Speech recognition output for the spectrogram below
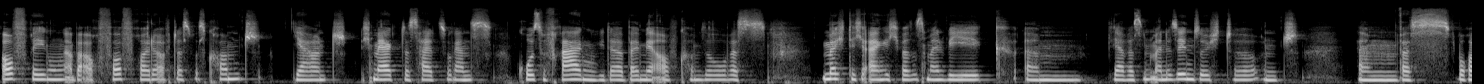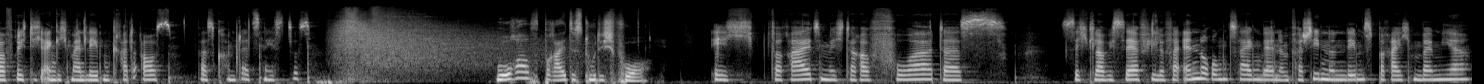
Aufregung, aber auch Vorfreude auf das, was kommt. Ja, und ich merke, dass halt so ganz große Fragen wieder bei mir aufkommen. So, was möchte ich eigentlich? Was ist mein Weg? Ähm, ja, was sind meine Sehnsüchte? Und ähm, was, worauf richte ich eigentlich mein Leben gerade aus? Was kommt als nächstes? Worauf bereitest du dich vor? Ich bereite mich darauf vor, dass sich, glaube ich, sehr viele Veränderungen zeigen werden in verschiedenen Lebensbereichen bei mir.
